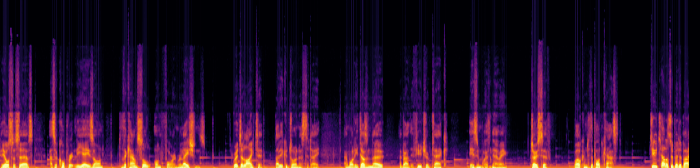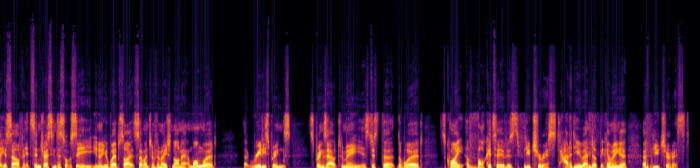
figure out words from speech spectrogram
He also serves as a corporate liaison to the Council on Foreign Relations. We're delighted that he could join us today, and what he doesn't know about the future of tech isn't worth knowing. Joseph, welcome to the podcast. Do tell us a bit about yourself. It's interesting to sort of see, you know, your website, so much information on it, and one word that really springs springs out to me is just the the word it's quite evocative is futurist. How did you end up becoming a, a futurist?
